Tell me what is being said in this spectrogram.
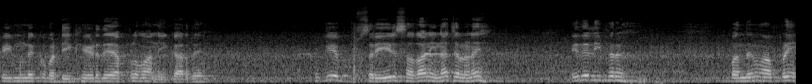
ਕਈ ਮੁੰਡੇ ਕਬੱਡੀ ਖੇਡਦੇ ਆ, ਭਲਵਾਨੀ ਕਰਦੇ। ਕਿਉਂਕਿ ਸਰੀਰ ਸਦਾ ਨਹੀਂ ਨਾ ਚੱਲਣੇ। ਇਹਦੇ ਲਈ ਫਿਰ ਬੰਦੇ ਨੂੰ ਆਪਣੀ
